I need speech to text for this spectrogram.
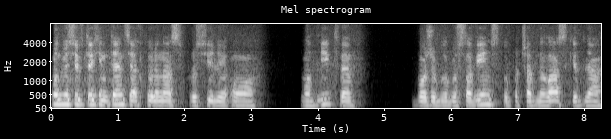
Módlmy się w tych intencjach, które nas prosili o modlitwę, Boże błogosławieństwo, potrzebne łaski dla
